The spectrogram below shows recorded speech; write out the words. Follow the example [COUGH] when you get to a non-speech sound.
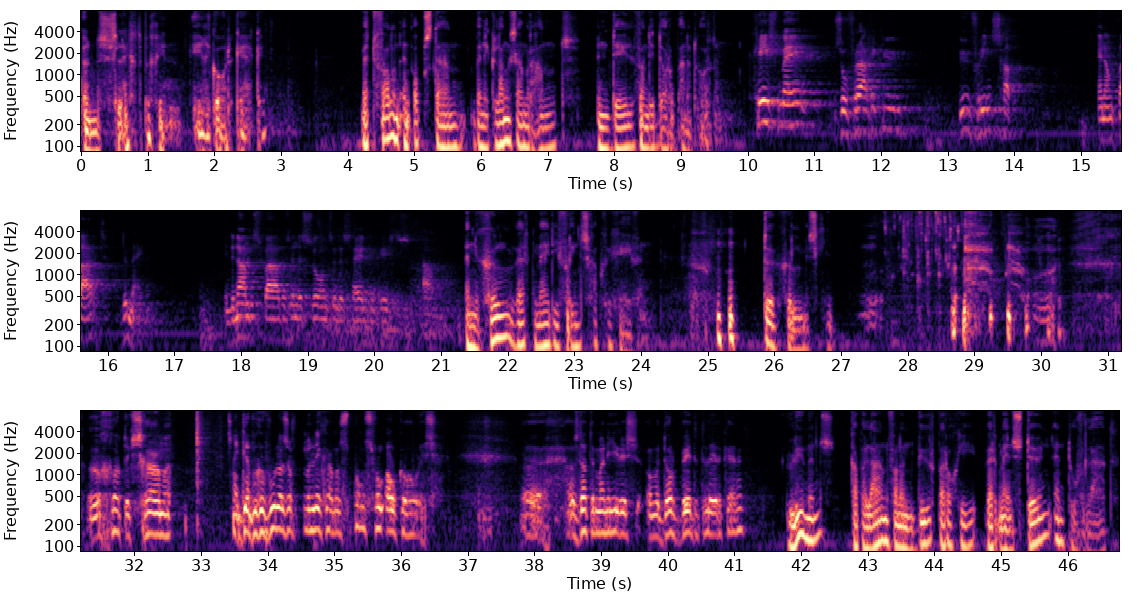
Een slecht begin, Erik Oudekerke. Met vallen en opstaan ben ik langzamerhand een deel van dit dorp aan het worden. Geef mij, zo vraag ik u, uw vriendschap. En aanvaard de mijne. In de naam des Vaders en des Zoons en des Heiligen Geestes. Amen. En gul werd mij die vriendschap gegeven. [LAUGHS] Te gul misschien. Oh god, ik schaam me. Ik heb een gevoel alsof mijn lichaam een spons vol alcohol is. Eh, als dat de manier is om het dorp beter te leren kennen. Lumens, kapelaan van een buurparochie, werd mijn steun en toeverlaat.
